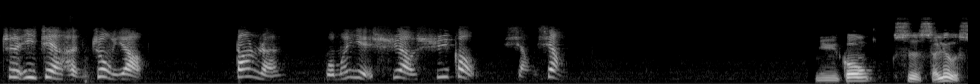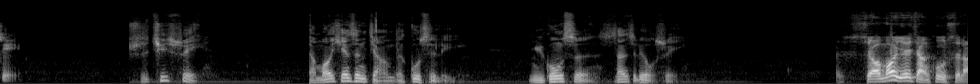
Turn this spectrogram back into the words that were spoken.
这意见很重要。当然，我们也需要虚构想象。”女工是十六岁，十七岁。小毛先生讲的故事里，女工是三十六岁。小毛也讲故事了。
